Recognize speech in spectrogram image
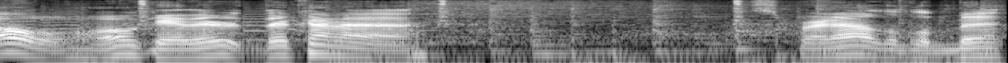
Oh, okay, they're they're kind of spread out a little bit.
